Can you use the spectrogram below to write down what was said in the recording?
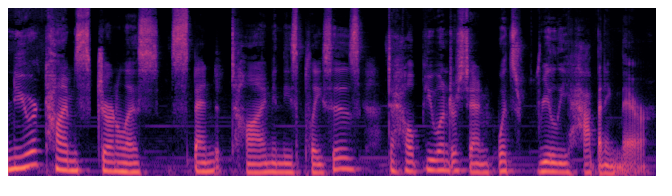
New York Times journalists spend time in these places to help you understand what's really happening there.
